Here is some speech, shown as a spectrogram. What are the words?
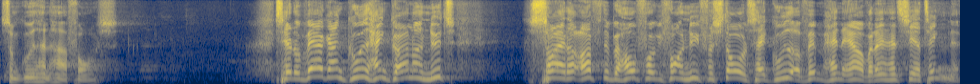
som Gud han har for os. Ser du, hver gang Gud han gør noget nyt, så er der ofte behov for, at vi får en ny forståelse af Gud og hvem han er og hvordan han ser tingene.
